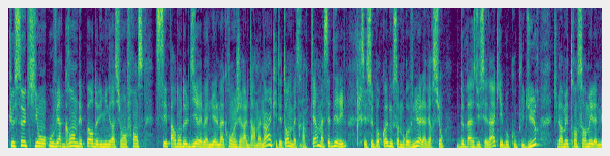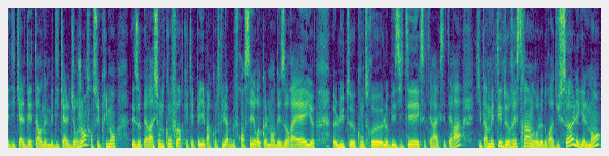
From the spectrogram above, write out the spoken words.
que ceux qui ont ouvert grandes les portes de l'immigration en France, c'est, pardon de le dire, Emmanuel Macron et Gérald Darmanin, et qu'il était temps de mettre un terme à cette dérive. C'est ce pourquoi nous sommes revenus à la version de base du Sénat, qui est beaucoup plus dure, qui permet de transformer l'aide médicale d'État en aide médicale d'urgence, en supprimant les opérations de confort qui étaient payées par le contribuable français, recollement des oreilles, euh, lutte contre l'obésité, etc., etc., qui permettait de restreindre le droit du sol également,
